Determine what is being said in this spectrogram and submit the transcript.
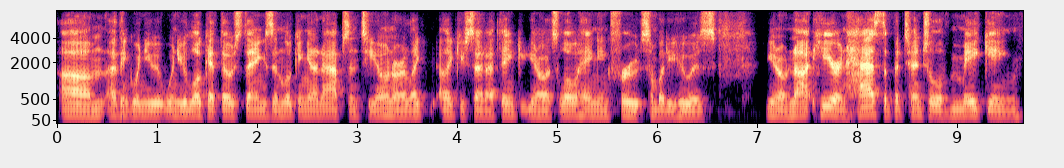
um, I think when you when you look at those things and looking at an absentee owner, like like you said, I think you know it's low hanging fruit. Somebody who is you know not here and has the potential of making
